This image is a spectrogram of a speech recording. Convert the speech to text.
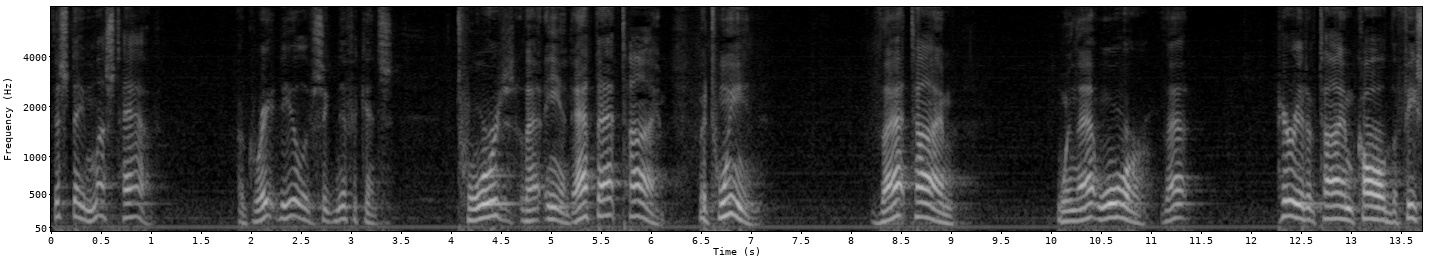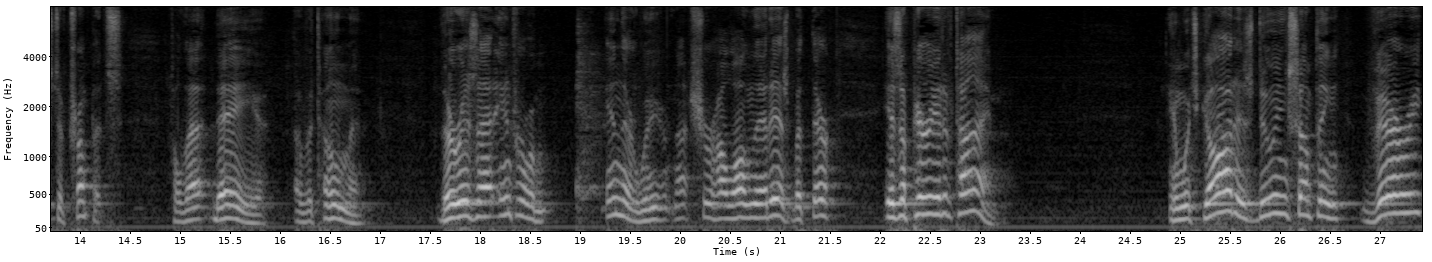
this day must have a great deal of significance towards that end. At that time, between that time when that war, that period of time called the Feast of Trumpets, till that day of atonement, there is that interim in there. We're not sure how long that is, but there is a period of time in which God is doing something very,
